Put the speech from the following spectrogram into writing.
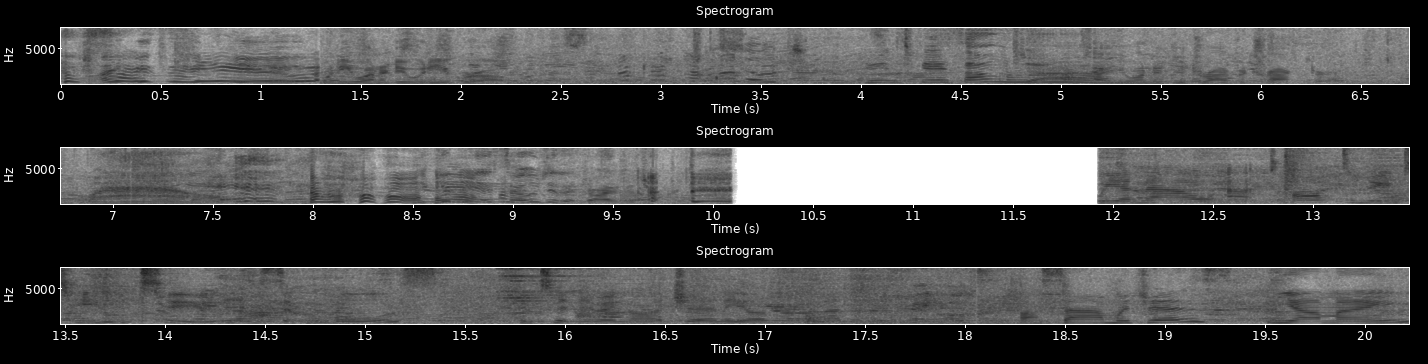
that's so cute. What do you want to do when you grow up? A soldier. You want to be a soldier? I thought you wanted to drive a tractor. Wow. You could be a soldier that drives a tractor. We are now at afternoon tea for two in St Paul's, continuing our journey of London. Our sandwiches, yummy.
